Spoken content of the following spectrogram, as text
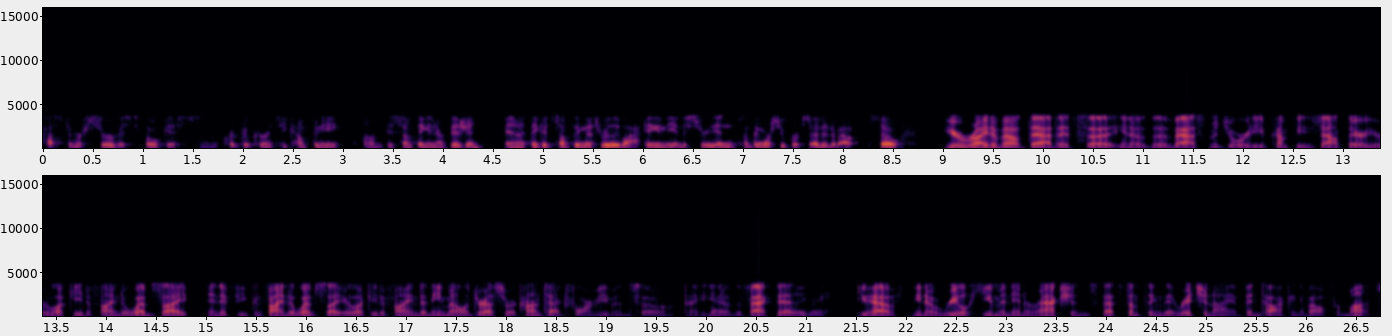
customer service focused cryptocurrency company um, is something in our vision, and I think it's something that's really lacking in the industry and something we're super excited about. So you're right about that. It's uh, you know the vast majority of companies out there. You're lucky to find a website, and if you can find a website, you're lucky to find an email address or a contact form, even. So uh, you right. know the fact that you have you know real human interactions that's something that rich and i have been talking about for months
